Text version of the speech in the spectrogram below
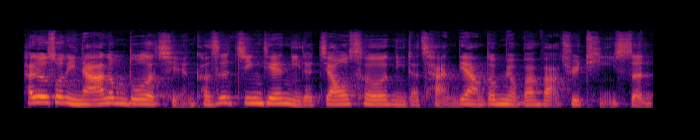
他就说，你拿那么多的钱，可是今天你的交车、你的产量都没有办法去提升。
